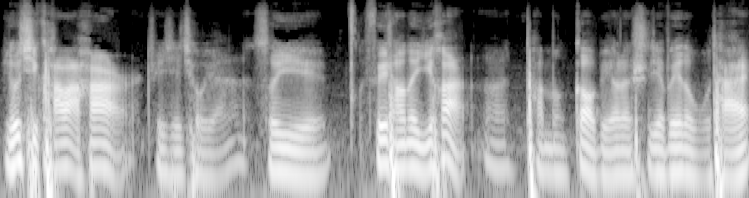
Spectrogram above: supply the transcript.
尤其卡瓦哈尔这些球员，所以非常的遗憾啊，他们告别了世界杯的舞台。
